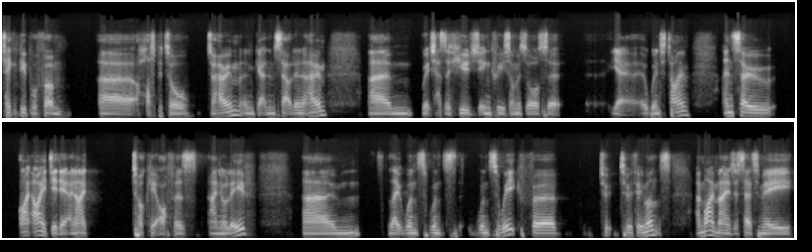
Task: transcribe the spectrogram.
taking people from uh, hospital to home and getting them settled in at home, um, which has a huge increase on resource at yeah at winter time and so I, I did it and i took it off as annual leave um like once once once a week for two, two or three months. And my manager said to me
